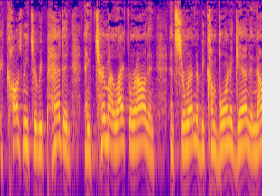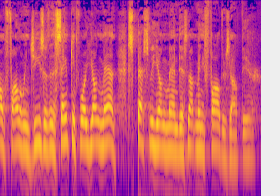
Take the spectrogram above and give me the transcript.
it caused me to repent and, and turn my life around and, and surrender, become born again, and now I'm following Jesus. And the same thing for a young man, especially young men. There's not many fathers out there.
